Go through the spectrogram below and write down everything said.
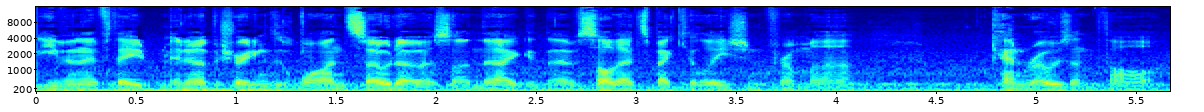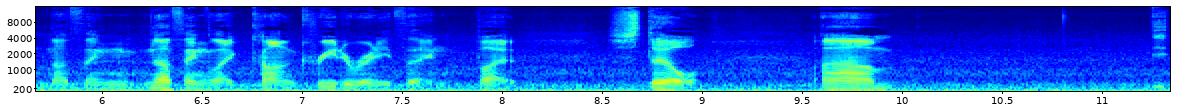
even if they end up trading Juan Soto or something. Like, I saw that speculation from uh, Ken Rosenthal. Nothing, nothing like concrete or anything, but still, um, it-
